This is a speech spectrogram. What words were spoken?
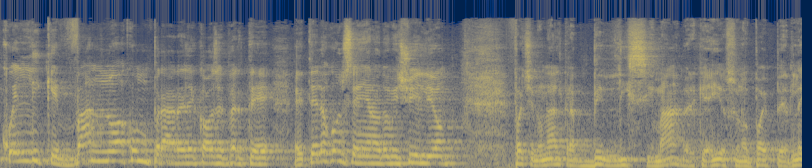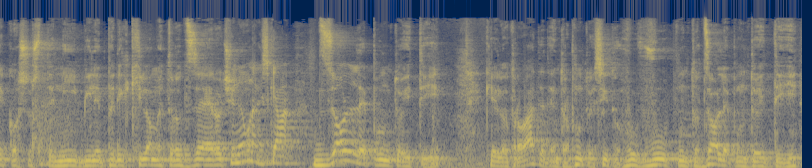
quelli che vanno a comprare le cose per te e te lo consegnano a domicilio. Poi c'è un'altra bellissima, perché io sono poi per l'ecosostenibile, per il chilometro zero, ce n'è una che si chiama zolle.it, che lo trovate dentro appunto il sito www.zolle.it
